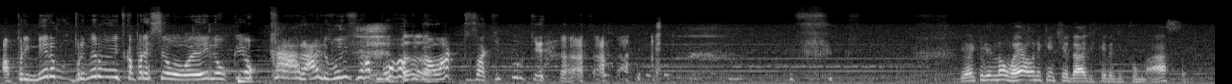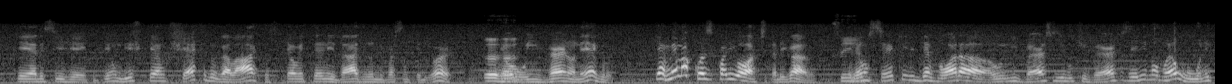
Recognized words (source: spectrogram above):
A primeira, o primeiro momento que apareceu ele, eu, eu caralho, vou enfiar a porra do. Galactus aqui, por quê? Pior que ele não é a única entidade feita de fumaça que é desse jeito. Tem um bicho que é o chefe do Galactus, que é o Eternidade do universo anterior, que é o Inverno Negro, que é a mesma coisa que o Aliote, tá ligado? sim. Ele é um ser que devora o universo de multiversos, ele não é o único.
